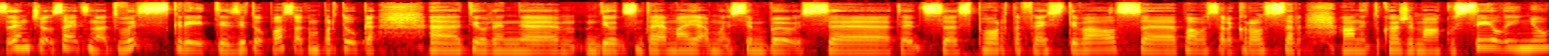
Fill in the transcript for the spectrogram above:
cenšos aicināt visus skrīt uz itu pasaukumu par to, ka tīvlien 20. maijā mums būs tāds sporta festivāls, pavasara kross ar Anitu Kažemāku Sīliņu,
